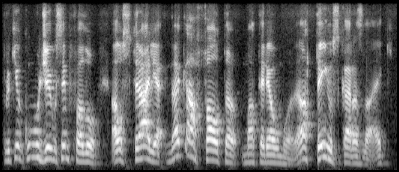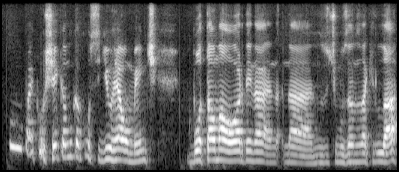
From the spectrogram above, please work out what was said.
Porque, como o Diego sempre falou, a Austrália não é que ela falta material humano, ela tem os caras lá. É que o Michael Sheikha nunca conseguiu realmente botar uma ordem na, na, nos últimos anos naquilo lá,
